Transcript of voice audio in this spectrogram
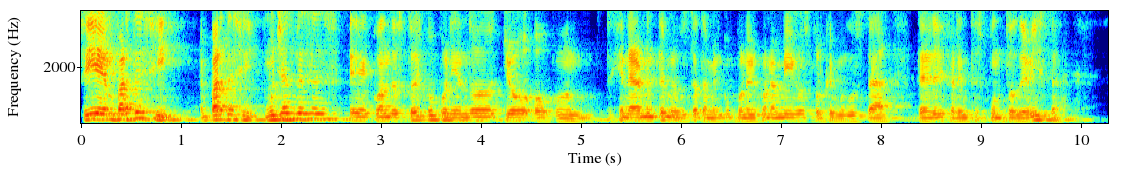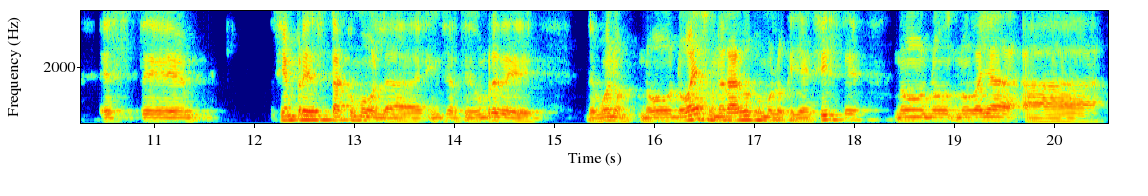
Sí, en parte sí, en parte sí. Muchas veces eh, cuando estoy componiendo yo o con, generalmente me gusta también componer con amigos porque me gusta tener diferentes puntos de vista. Este, siempre está como la incertidumbre de, de bueno, no, no vaya a sonar algo como lo que ya existe, no, no, no vaya a,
